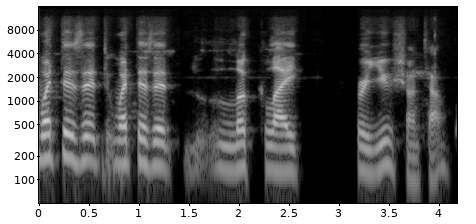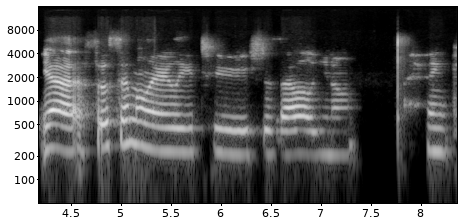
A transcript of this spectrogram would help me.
what does it what does it look like for you, Chantal? Yeah, so similarly to Chazelle, you know, I think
